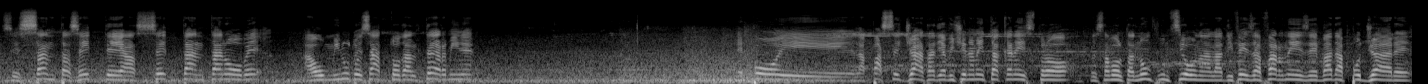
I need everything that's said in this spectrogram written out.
67 a 79 a un minuto esatto dal termine. E poi la passeggiata di avvicinamento a canestro. Questa volta non funziona la difesa farnese va ad appoggiare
